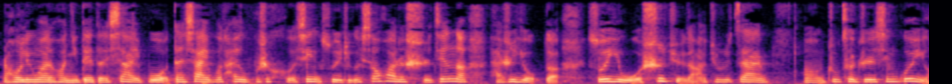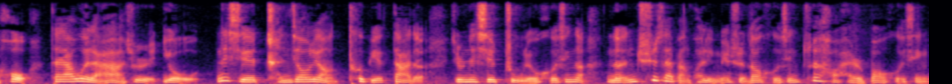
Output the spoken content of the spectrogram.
然后另外的话你得等下一波，但下一波它又不是核心，所以这个消化的时间呢还是有的，所以我。我是觉得啊，就是在嗯注册这些新规以后，大家未来啊，就是有那些成交量特别大的，就是那些主流核心的，能去在板块里面选到核心，最好还是报核心。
